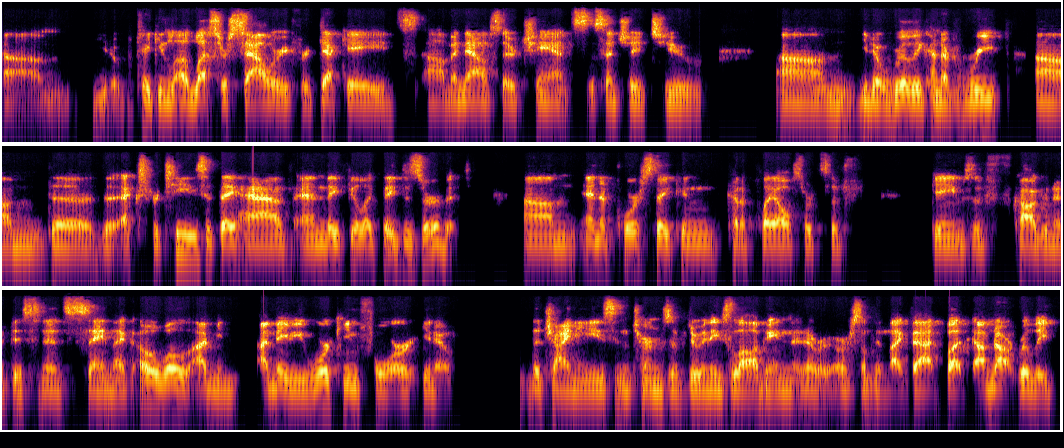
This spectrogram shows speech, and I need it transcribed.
um, you know taking a lesser salary for decades, um, and now it's their chance essentially to um, you know really kind of reap um, the the expertise that they have, and they feel like they deserve it. and of course, they can kind of play all sorts of games of cognitive dissonance, saying like, "Oh well, I mean, I may be working for you know." The Chinese in terms of doing these lobbying or, or, something like that. But I'm not really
